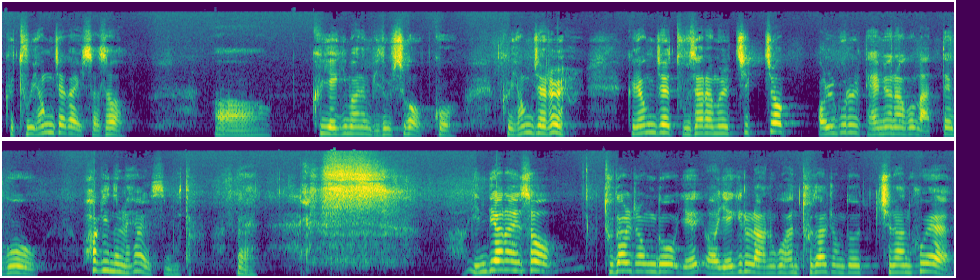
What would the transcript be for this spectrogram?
그 두 형제가 있어서, 어, 그 얘기만은 믿을 수가 없고, 그 형제를, 그 형제 두 사람을 직접 얼굴을 대면하고 맞대고 확인을 해야 했습니다. 네. 인디아나에서 두 달 정도 예, 어, 얘기를 나누고 한 두 달 정도 지난 후에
